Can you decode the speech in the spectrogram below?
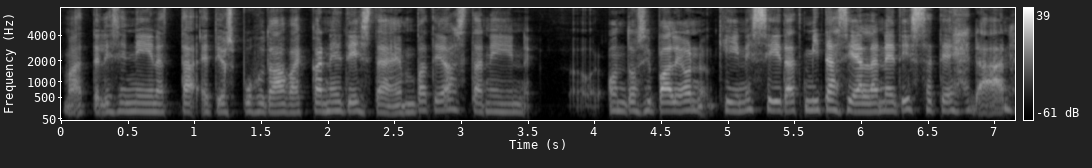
mä ajattelisin niin, että, että jos puhutaan vaikka netistä ja empatiasta, niin on tosi paljon kiinni siitä, että mitä siellä netissä tehdään,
